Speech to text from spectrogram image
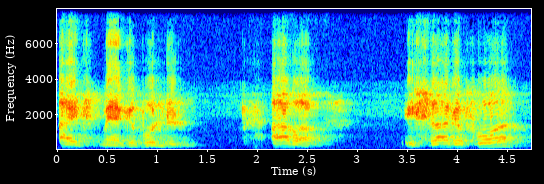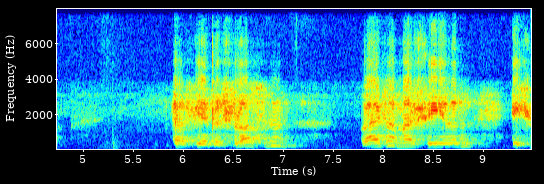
Eid mehr gebunden. Aber ich schlage vor, dass wir geschlossen weiter marschieren. Ich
